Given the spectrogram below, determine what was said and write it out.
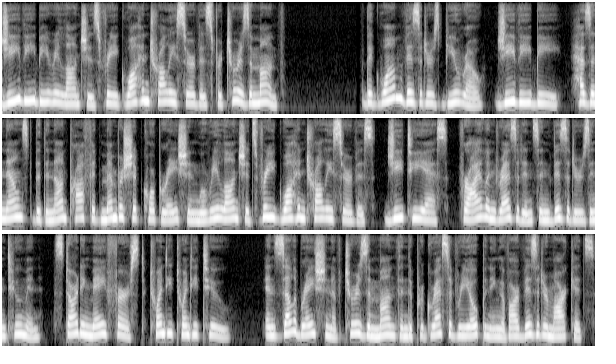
GVB relaunches free Guahan trolley service for Tourism Month. The Guam Visitors Bureau, GVB, has announced that the nonprofit membership corporation will relaunch its free Guahan trolley service, GTS, for island residents and visitors in Tumon, starting May 1, 2022. In celebration of Tourism Month and the progressive reopening of our visitor markets,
